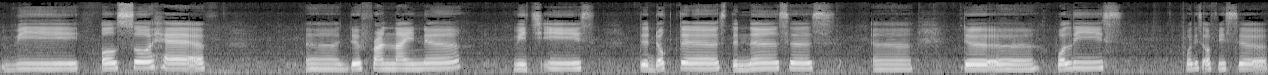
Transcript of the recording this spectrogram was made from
we also have uh, the frontliner which is the doctors the nurses uh, the police police officer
